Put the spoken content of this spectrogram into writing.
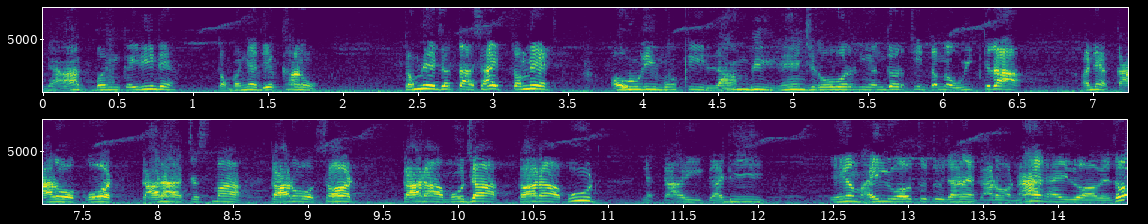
મેં આગ બંધ કરી ને તો મને દેખાણું તમે જ હતા સાહેબ તમે જ અવળી મોટી લાંબી રેન્જ રોવરની અંદરથી તમે ઉતરા અને કાળો કોટ કાળા ચશ્મા કાળો શર્ટ કાળા મોજા કાળા બૂટ ને કાળી ગાડી એમ હાઈલું આવતું હતું જાણે કાળો નાગ હાઈલું આવે તો.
